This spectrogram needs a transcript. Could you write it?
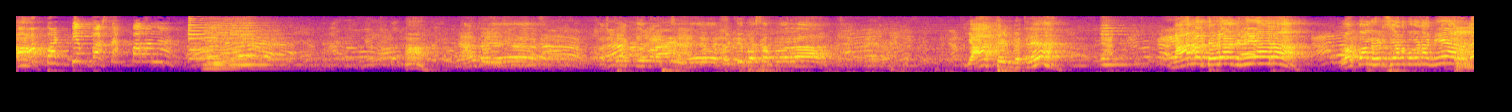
ನಮ್ಮಪ್ಪ ಬಡ್ಡಿ ಬಸಪ್ಪವನ ಹಾ. ಅಷ್ಟಾಕಿ ಮಾಡ್ತೀರಿ ಬಡ್ಡಿ ಬಸಪ್ಪ ಅವರ ಯಾಕೆ ತಡಿಬೇಕ್ಲೆ? ನಾನು ತಡಿಯಾಗ ನೀ ಯಾರ? ಲಪ್ಪಂಗ್ ಹಿಡ್ಸ್ಕೊಂಡ್ ಮಗಣ ನೀ ಯಾರಲ್ಲ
